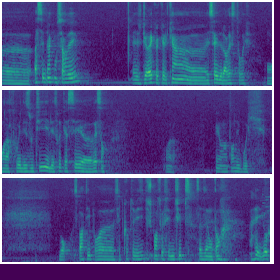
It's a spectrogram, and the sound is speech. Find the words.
Euh, assez bien conservé, et je dirais que quelqu'un essaye de la restaurer. On a retrouvé des outils et des trucs assez récents. Voilà. Et on entend du bruit. Bon, c'est parti pour euh, cette courte visite. Je pense que c'est une chips, ça faisait longtemps. Allez, go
